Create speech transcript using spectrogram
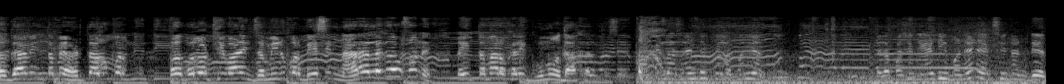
લગાવીને તમે હડતાલ ઉપર પલોઠી વાળી જમીન ઉપર બેસીને નારા લગાવશો ને તો એ તમારો ખાલી ગુનો દાખલ થશે. એટલે પછી એડી બને ને એક્સિડન્ટ ડેથ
